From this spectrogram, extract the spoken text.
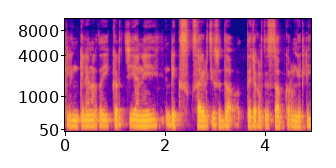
क्लीन केल्यानंतर इकडची आणि डिस्क साईडची सुद्धा त्याच्याकडे ते साफ करून घेतली.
